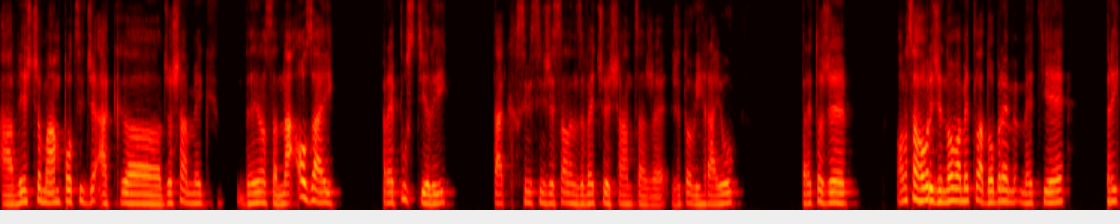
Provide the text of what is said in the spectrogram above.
A vieš čo, mám pocit, že ak uh, Josha McDanielsa naozaj prepustili, tak si myslím, že sa len zväčšuje šanca, že, že to vyhrajú. Pretože ono sa hovorí, že nová metla dobre metie, pri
